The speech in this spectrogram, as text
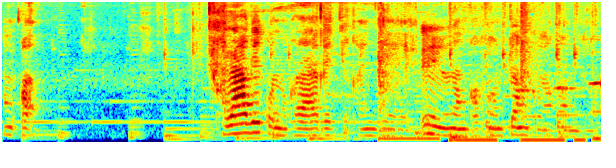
なん。か唐揚げ粉の唐揚げって感じでいいのなんかそのジャンクな感じが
